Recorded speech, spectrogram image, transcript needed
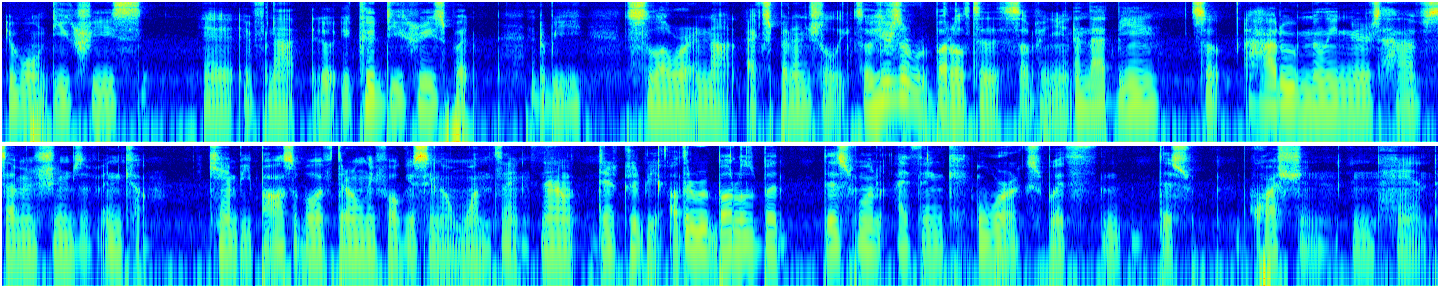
it won't decrease. If not, it could decrease, but it'll be slower and not exponentially. So here's a rebuttal to this opinion, and that being so, how do millionaires have seven streams of income? It can't be possible if they're only focusing on one thing. Now, there could be other rebuttals, but this one I think works with this question in hand.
